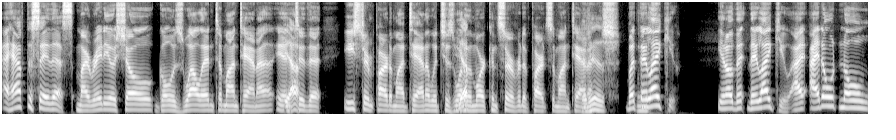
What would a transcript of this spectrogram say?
I have to say this my radio show goes well into Montana, into Yeah. the eastern part of Montana, which is one Yep. of the more conservative parts of Montana. It is. But they like you. You know, they, they like you. I, I don't know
